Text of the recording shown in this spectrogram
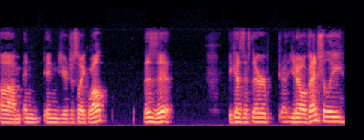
Um, and and you're just like, well, this is it, because if they're, you know, eventually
